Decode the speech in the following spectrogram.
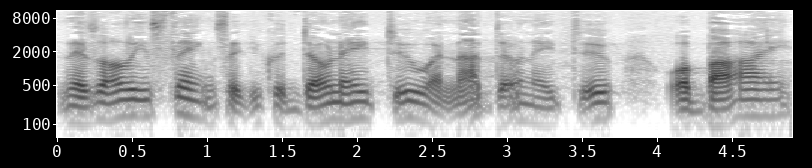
And there's all these things that you could donate to or not donate to or buy.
